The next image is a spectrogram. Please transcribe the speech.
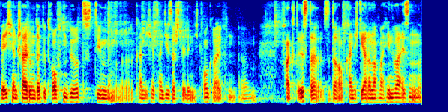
welche Entscheidung da getroffen wird, dem kann ich jetzt an dieser Stelle nicht vorgreifen. Ähm, Fakt ist, darauf kann ich gerne nochmal hinweisen,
